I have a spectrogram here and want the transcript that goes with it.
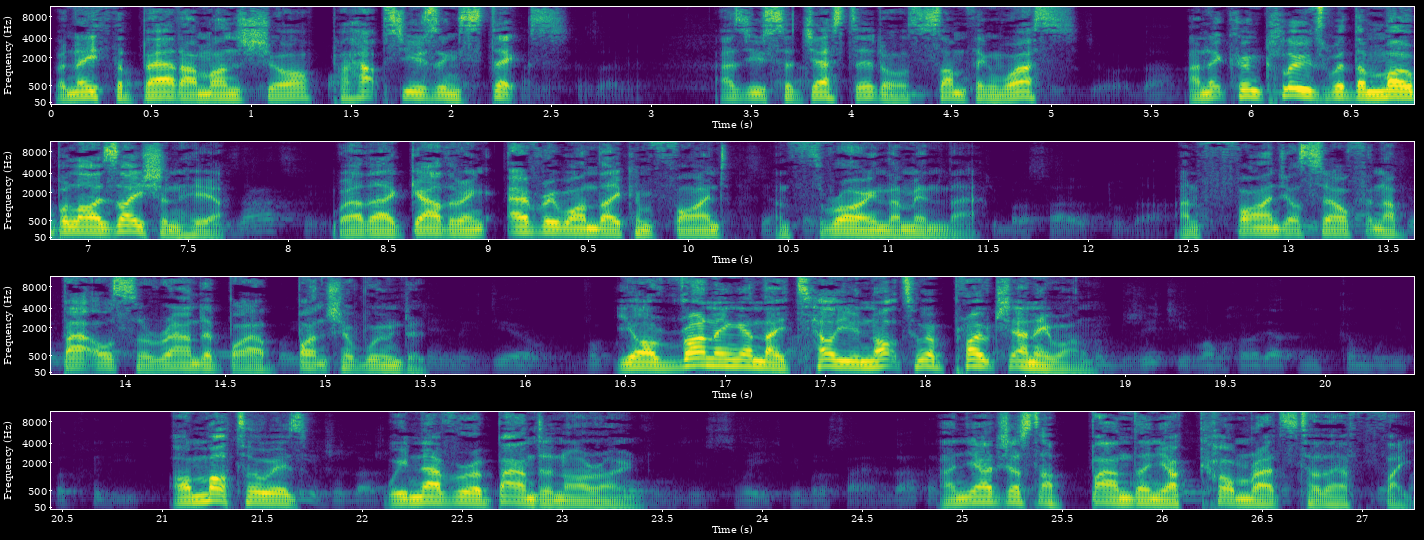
Beneath the bed, I'm unsure, perhaps using sticks. As you suggested, or something worse. And it concludes with the mobilization here, where they're gathering everyone they can find and throwing them in there. And find yourself in a battle surrounded by a bunch of wounded. You're running and they tell you not to approach anyone. Our motto is we never abandon our own. And you just abandon your comrades to their fate.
